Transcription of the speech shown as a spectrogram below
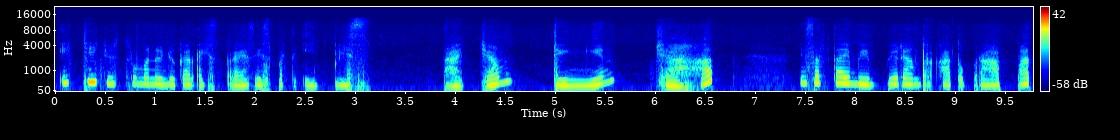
Ichi justru menunjukkan ekspresi seperti iblis, tajam, dingin, jahat, disertai bibir yang terkatup rapat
